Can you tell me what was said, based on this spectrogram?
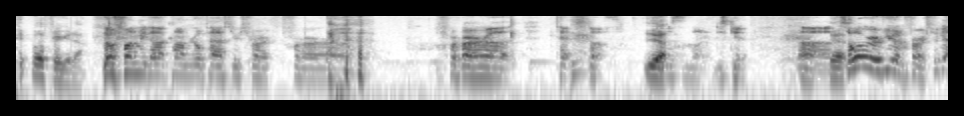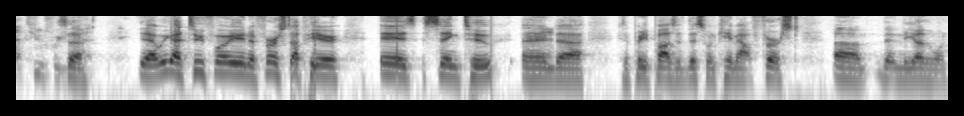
But we'll figure it out. GoFundMe.com, Reel Pastors for our for our uh, for our uh, tech stuff. Yeah. Just kidding. Uh, Yeah. So what we're reviewing first? We got two for you So, guys. yeah, we got two for you, and the first up here is Sing Two, and because I'm pretty positive this one came out first um, than the other one,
